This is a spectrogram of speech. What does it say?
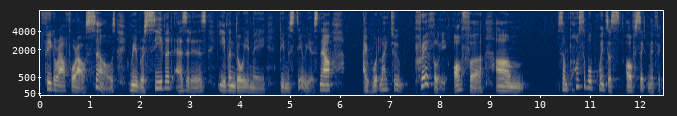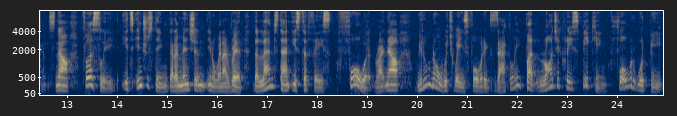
figure out for ourselves. We receive it as it is, even though it may be mysterious. Now, I would like to prayerfully offer um, some possible points of, of, significance. Now, firstly, it's interesting that I mentioned, you know, when I read, the lampstand is to face forward, right? Now, we don't know which way is forward exactly, but logically speaking, forward would be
